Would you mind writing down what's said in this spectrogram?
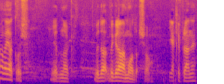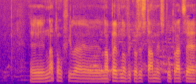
ale jakoś jednak wyda, wygrała młodość. O. Jakie plany? Y, Na tą chwilę na pewno wykorzystamy współpracę e,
